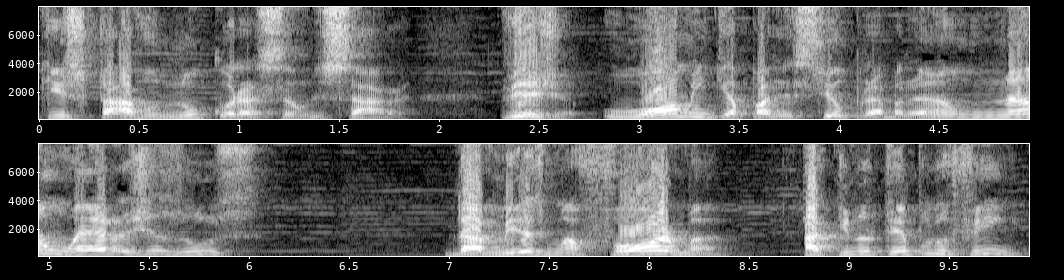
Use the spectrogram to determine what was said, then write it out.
que estavam no coração de Sara. Veja, o homem que apareceu para Abraão não era Jesus. Da mesma forma, aqui no tempo do fim,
